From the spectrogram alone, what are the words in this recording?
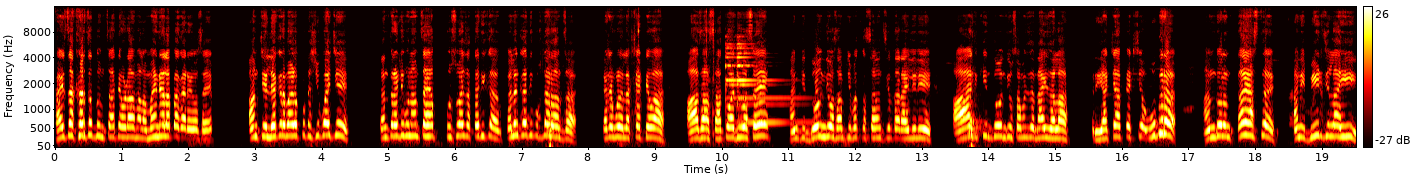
खायचा खर्च तुमचा तेवढा आम्हाला महिन्याला पगार आहे हो साहेब. आमचे लेकर बाळ कुठे शिकवायचे? कंत्राटी म्हणून आमचा ह्या पुसवायचा कधी क- कलंक कधी पुसणार आमचा? त्याच्यामुळे लक्षात ठेवा. आज हा सातवा दिवस आहे. आणखी दोन दिवस आमची फक्त सहनशीलता राहिलेली आहे. आणखी दोन दिवसामध्ये जर नाही झाला तर याच्यापेक्षा उग्र आंदोलन काय असतंय? आणि बीड जिल्हा ही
